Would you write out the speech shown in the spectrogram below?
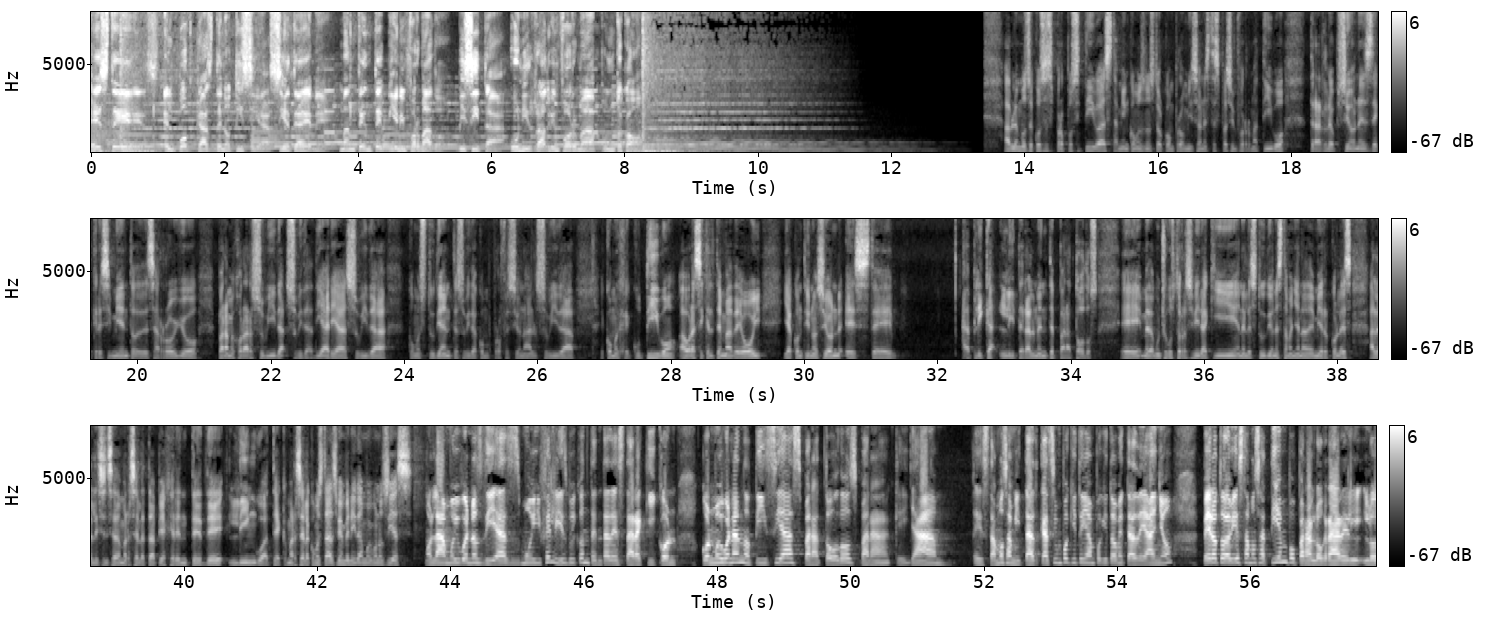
Este es el podcast de Noticias 7 AM. Mantente bien informado. Visita uniradioinforma.com. Hablemos de cosas propositivas, también como es nuestro compromiso en este espacio informativo, traerle opciones de crecimiento, de desarrollo para mejorar su vida, su vida diaria, su vida como estudiante, su vida como profesional, su vida eh, como ejecutivo. Ahora sí que el tema de hoy y a continuación, este aplica literalmente para todos. Eh, me da mucho gusto recibir aquí en el estudio en esta mañana de miércoles a la licenciada Marcela Tapia, gerente de Linguatec. Marcela, ¿cómo estás? Bienvenida, muy buenos días. Hola, muy buenos días. Muy feliz, muy contenta de estar aquí con, con muy buenas noticias para todos, para que ya estamos a mitad, casi un poquito ya un poquito a mitad de año, pero todavía estamos a tiempo para lograr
